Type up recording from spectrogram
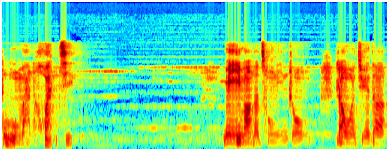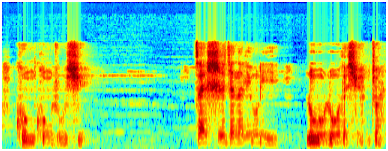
布满了幻境，迷茫的丛林中，让我觉得空空如许。在时间的流里，碌碌的旋转，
